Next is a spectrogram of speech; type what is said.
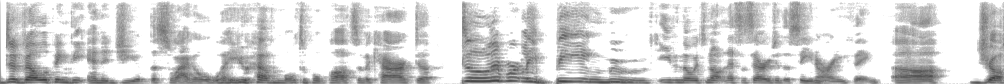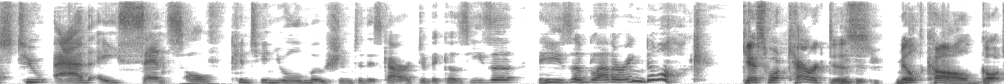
developing the energy of the swaggle where you have multiple parts of a character deliberately being moved even though it's not necessary to the scene or anything uh just to add a sense of continual motion to this character because he's a he's a blathering dog Guess what characters Milt Kahl got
